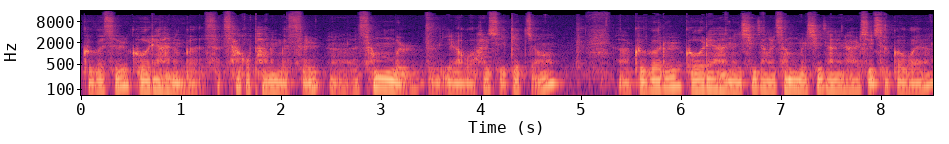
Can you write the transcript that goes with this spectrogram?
그것을 거래하는 것을 사고 파는 것을 어, 선물이라고 할 수 있겠죠. 아, 그거를 거래하는 시장을 선물 시장이라 할 수 있을 거고요.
